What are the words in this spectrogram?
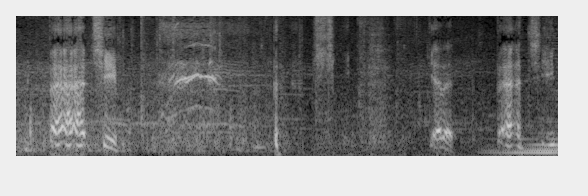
Bad sheep. Get it? Bad sheep.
